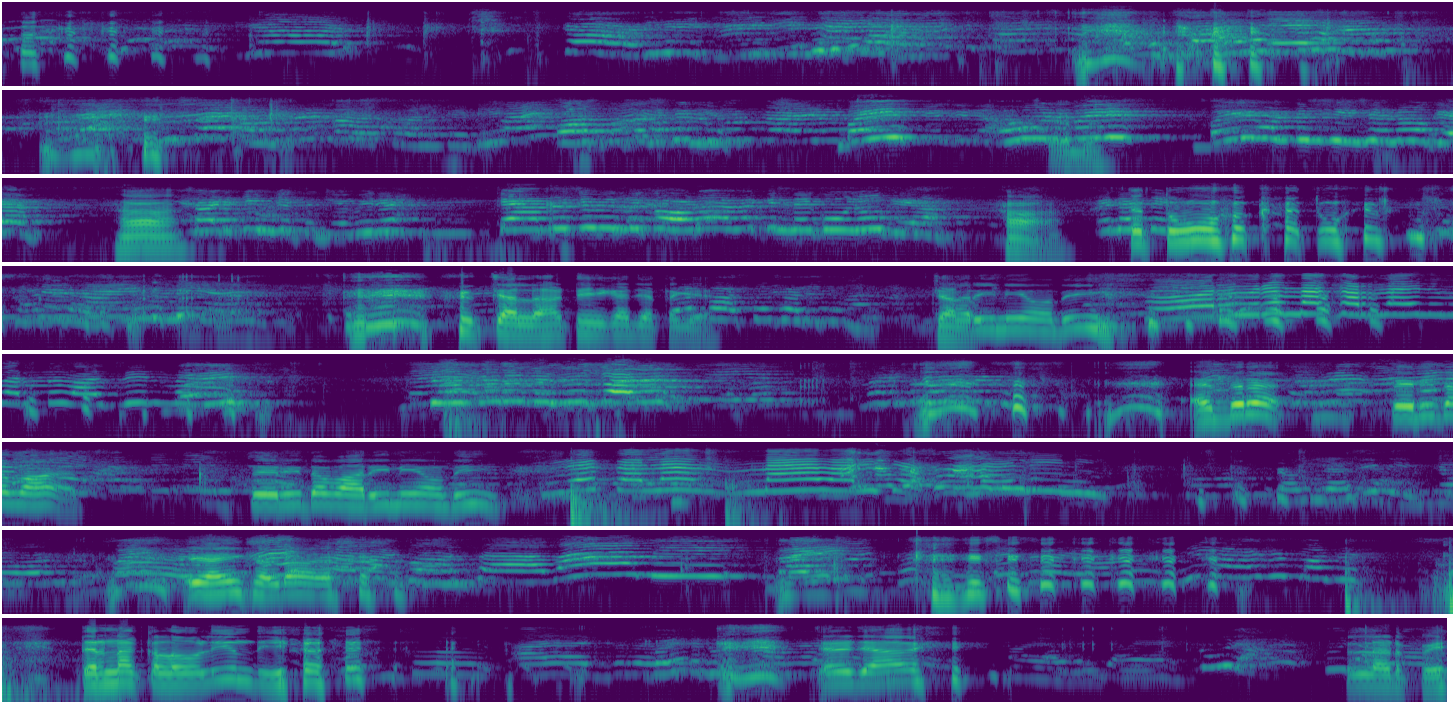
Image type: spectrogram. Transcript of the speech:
ਸਾਡੀ ਟੀਮ ਜਿੱਤ ਗਈ ਵੀਰੇ। ਕੈਮਰੇ 'ਚ ਵੀ ਰਿਕਾਰਡ ਹੋਇਆ ਕਿੰਨੇ ਗੋਲ ਹੋ ਗਿਆ ਹਾਂ। ਤੇ ਤੂੰ ਤੂੰ ਚੱਲ ਹਾਂ ਠੀਕ ਆ ਜਿੱਤ ਗਿਆ। ਚੱਲ। ਨਹੀਂ ਆਉਂਦੀ। ਹੋਰ ਇੱਧਰ ਤੇਰੀ ਤਾਂ ਤੇਰੀ ਤਾਂ ਵਾਰੀ ਨਹੀਂ ਆਉਂਦੀ। ਇਹ ਐਂ ਖੜਾ ਹੈ ਤੇਰੇ ਨਾਲ ਕਲੋਲੀ ਹੁੰਦੀ ਆ। ਚੱਲ ਜਾ। ਓਏ। ਲੜ ਪਏ।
